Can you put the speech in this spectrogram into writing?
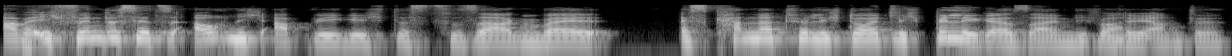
Aber ich finde es jetzt auch nicht abwegig, das zu sagen, weil es kann natürlich deutlich billiger sein, die Variante.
